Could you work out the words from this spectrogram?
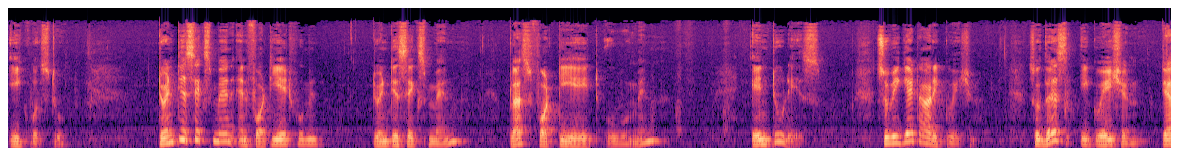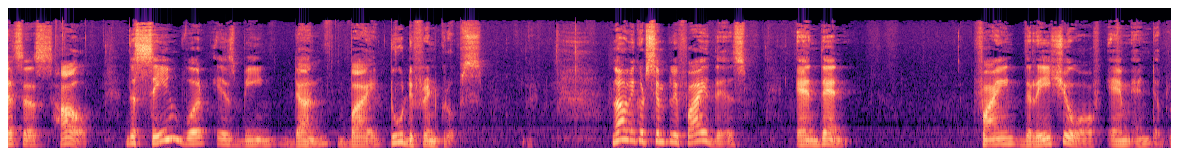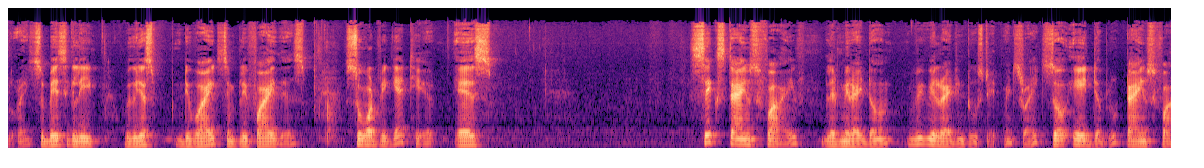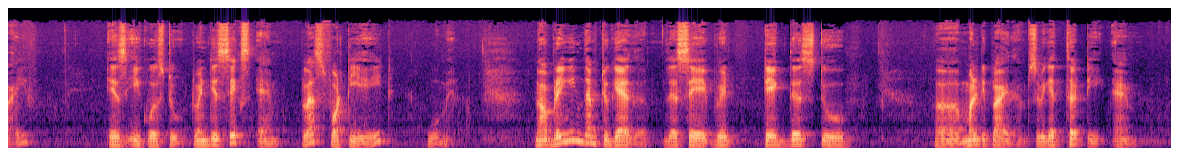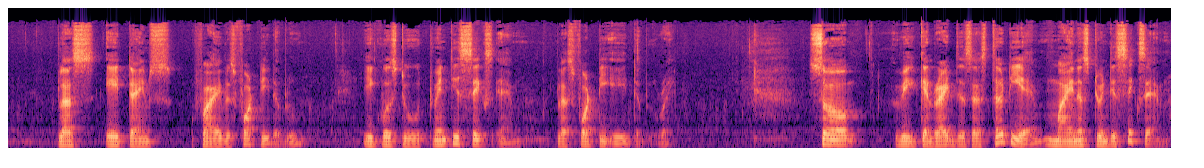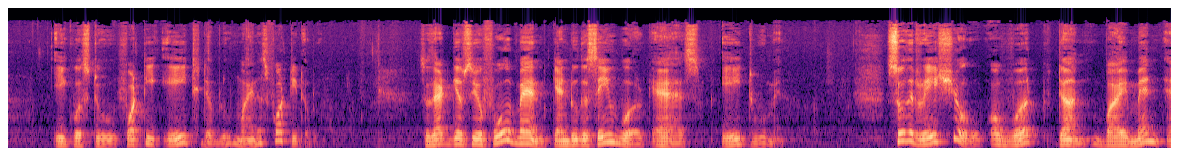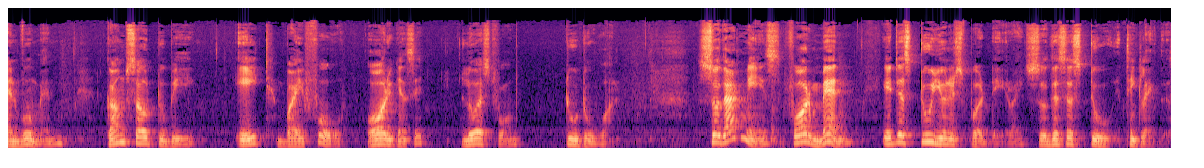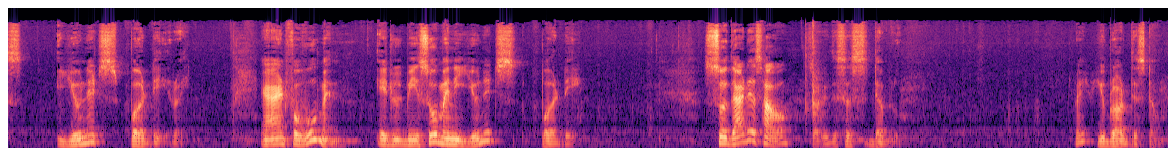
equals to 26 men and 48 women. 26 men plus 48 women in 2 days. So we get our equation. So this equation tells us how the same work is being done by two different groups. Now we could simplify this and then find the ratio of M and W, right? So basically we could just divide, simplify this. So what we get here is 6 times 5 let me write down, we will write in two statements, right? So 8W times 5 is equals to 26M plus 48 women. Now bringing them together, let's say we take this to uh, multiply them. So we get 30M plus 8 times 5 is 40W equals to 26M plus 48W, right? So we can write this as 30m minus 26m equals to 48w minus 40w. So that gives you 4 men can do the same work as 8 women. So the ratio of work done by men and women comes out to be 8 by 4 or you can say lowest form 2 to 1. So that means for men it is 2 units per day, right? So this is 2, think like this, units per day, right? And for women, it will be so many units per day. So that is how, sorry, this is W, right? You brought this down.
